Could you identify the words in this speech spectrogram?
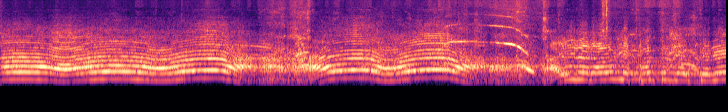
ఆ, ఆ, ఆ. ఐదు రౌండ్లు పూర్తి చేసుకుని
